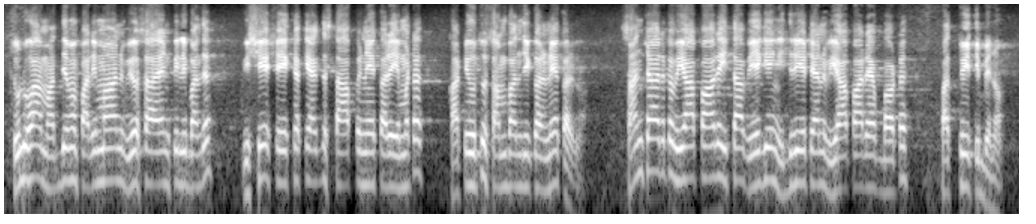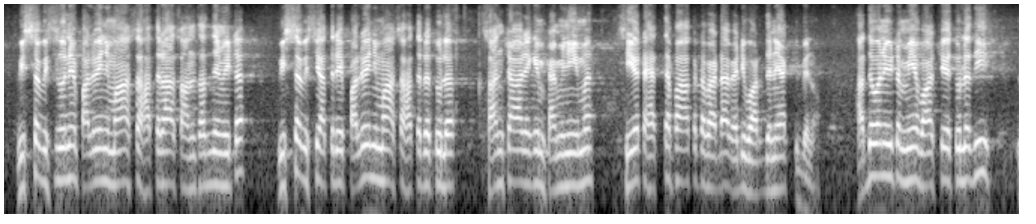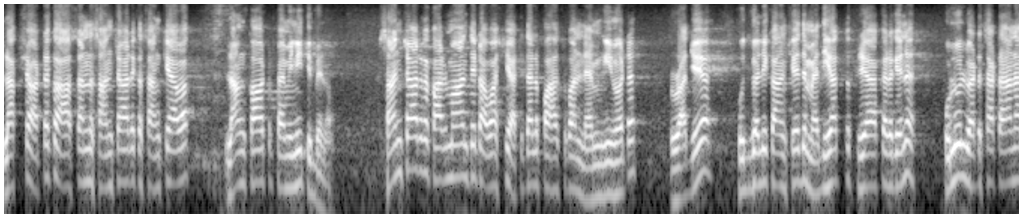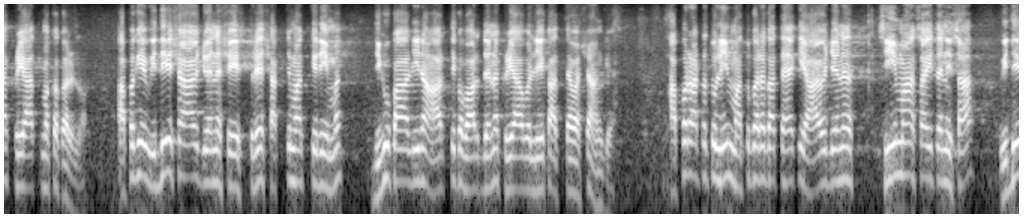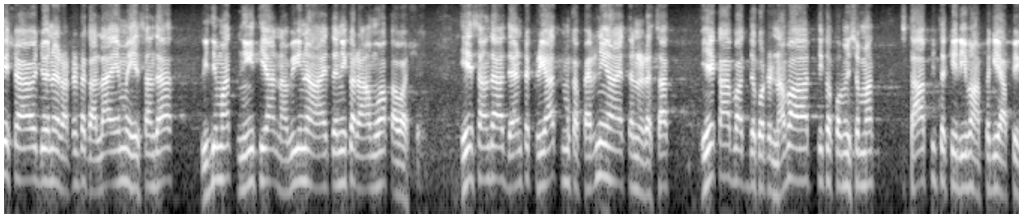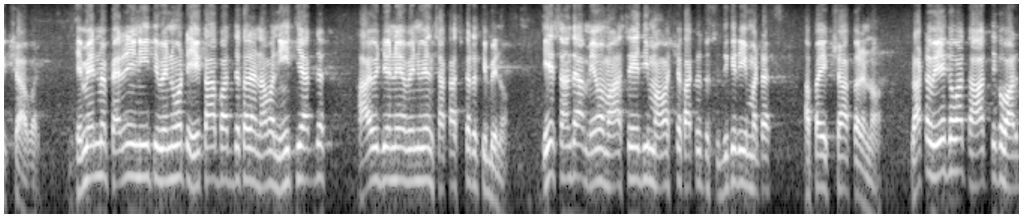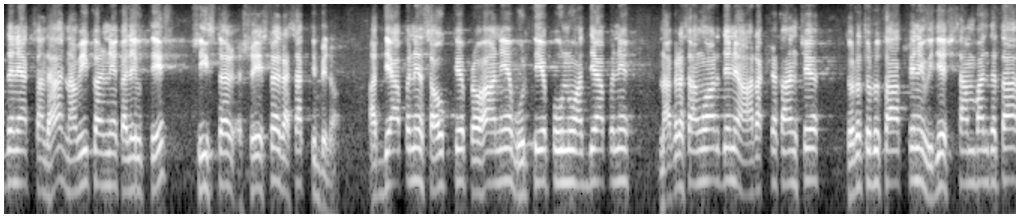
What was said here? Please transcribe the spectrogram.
සුළු හා මධ්‍යම පරිමාණ ව්‍යවසායන් පිළිබඳ විශේෂ ඒකකයක්ද ස්ථාපනය කිරීමට කටයුතු සම්බන්ධීකරණය කරනවා. සංචාරක ව්‍යාපාරය ඉතා වේගෙන් ඉදිරියට යන ව්‍යාපාරයක් බවට පත්වී තිබෙනවා. විශ්ව විසිතුනේ පළවෙනි මාස හතරා සංසන්ධන විට විශ්ව විසි අතරේ පළවෙනි මාස හතර තුළ සංචාරයකින් පැමිණීම සියට හැත්ත පාකට වඩා වැඩි වර්ධනයක් තිබෙනවා. අද වන විට මේ වර්ෂය තුළදී ලක්ෂ අටක ආසන්න සංචාරක සංඛ්‍යාවක් ලංකාවට පැමිණි තිබෙනවා. සංචාරක කර්මාන්තයට අවශ්‍ය අටිතල පහසුකන් නැම්ගීමට රජය පුද්ගලිකාංශයද මැදිහත්ව ක්‍රියා කරගෙන පුළුල් වැඩසටානක් ක්‍රියාත්මක කරනවා. අපගේ විදේශායෝජන ශේත්‍රයේ ශක්තිමත් කිරීම දිගුකාලීන ආර්ථික වර්ධන ක්‍රියාවලියක අත්‍යවශ්‍ය අංගයක්. අප රට තුළින් මතු කරගත හැකි ආයෝජන සීමා සහිත නිසා විදේශායෝජන රටට ගලා එම ඒ සඳහා විධිමත් නීතියා නවීන ආයතනික රාමුවක් අවශ්‍යයි. ඒ සඳහා දැන්ට ක්‍රියාත්මක පැරණි ආයතන රැසක් ඒකාබද්ධ කොට නව ආර්ථික කොමිසමක් ස්ථාපිත කිරීම අපගේ අපේක්ෂාවයි. එමෙන්ම පැරණි නීති වෙනුවට ඒකාබද්ධ කළ නව නීතියක්ද ආයෝජනය වෙනුවෙන් සකස් කර තිබෙනවා. ඒ සඳහා මෙම මාසයේදීම අවශ්‍ය කටයුතු සිදුකිරීමට අපේක්ෂා කරනවා. රට වේගවත් ආර්ථික වර්ධනයක් සඳහා නවීකරණය කළ යුත්තේ ශ්‍රේෂ්ඨ රැසක් තිබෙනවා. අධ්‍යාපනය සෞඛ්‍ය ප්‍රවාණය වෘතිය පුහුණු අධ්‍යාපනය නගර සංවර්ධනය ආරක්ෂකාංශය තොරතුරු තාක්ෂණය විදේශ සම්බන්ධතා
